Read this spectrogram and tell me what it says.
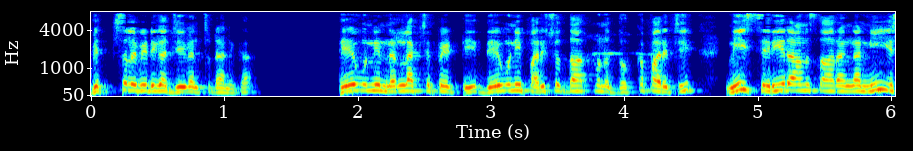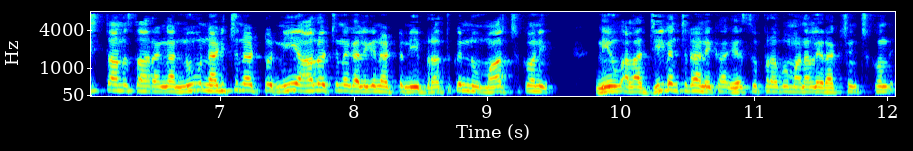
విచ్చలవిడిగా జీవించడానిక? దేవుని నిర్లక్ష్య పెట్టి దేవుని పరిశుద్ధాత్మను దుఃఖపరిచి నీ శరీరానుసారంగా నీ ఇష్టానుసారంగా నువ్వు నడిచినట్టు నీ ఆలోచన కలిగినట్టు నీ బ్రతుకుని నువ్వు మార్చుకొని నీవు అలా జీవించడానికి యేసుప్రభు మనల్ని రక్షించుకుంది.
